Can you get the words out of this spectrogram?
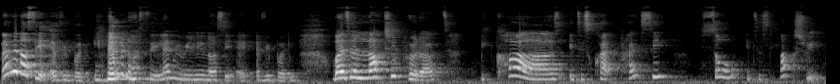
let me not say everybody, let me not say, let me really not say everybody, but it's a luxury product because it is quite pricey, so it is luxury.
